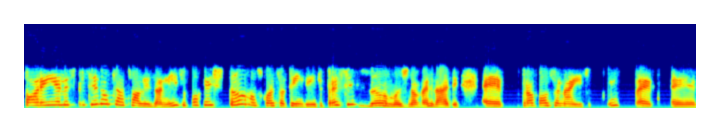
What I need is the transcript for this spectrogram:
Porém, eles precisam se atualizar nisso porque estamos com essa tendência, precisamos, na verdade, é, proporcionar isso, é, é,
